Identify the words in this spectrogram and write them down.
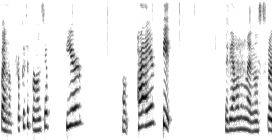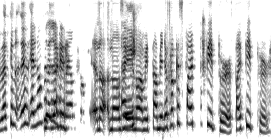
Bueno, creo que se pronuncia Fear Fire Pit. Sería más o menos. ¿Verdad que no, el nombre yo, yo No, no, sí, no, a mí también. Yo creo que es Pipe Piper. Pipe Piper.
